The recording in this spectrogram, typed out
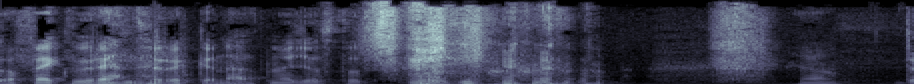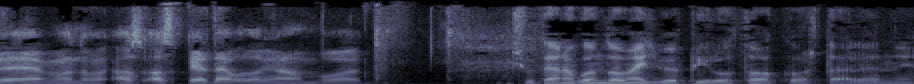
A fekvő rendőrökön átmegy, azt ott. ja. De mondom, az, az például olyan volt. És utána gondolom egyből pilóta akartál lenni.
